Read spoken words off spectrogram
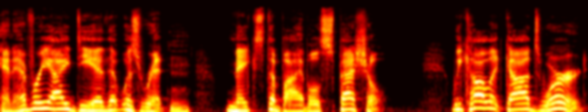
and every idea that was written makes the Bible special. We call it God's Word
